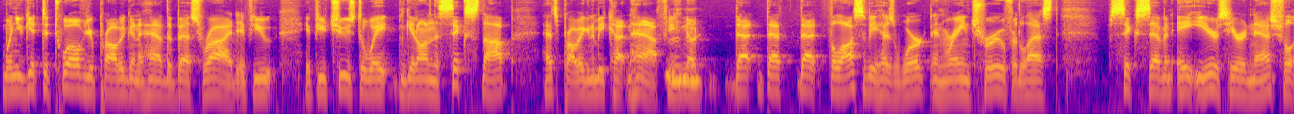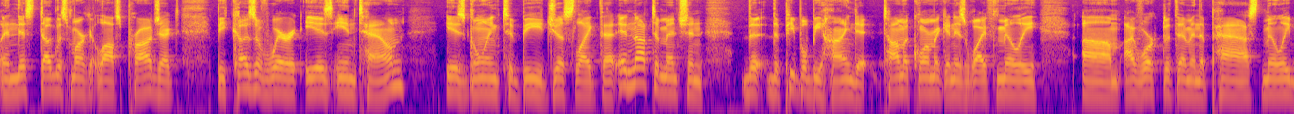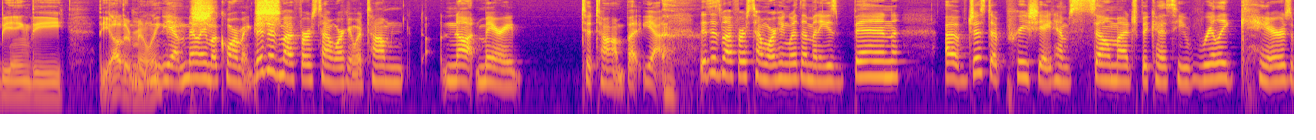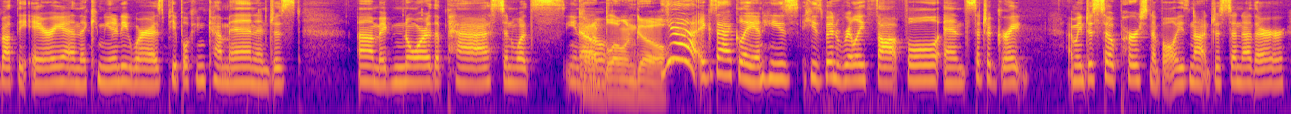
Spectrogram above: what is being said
when you get to 12 you're probably going to have the best ride if you if you choose to wait and get on the sixth stop that's probably going to be cut in half mm-hmm. you know that that that philosophy has worked and reigned true for the last six seven eight years here in nashville and this douglas market lofts project because of where it is in town is going to be just like that. And not to mention the the people behind it. Tom McCormick and his wife Millie. Um, I've worked with them in the past. Millie being the the other Millie. Yeah, Millie McCormick. This is my first time working with Tom. Not married to Tom, but yeah, this is my first time working with him, and he's been. I just appreciate him so much because he really cares about the area and the community. Whereas people can come in and just um, ignore the past and what's you know kind of blow and go. Yeah, exactly. And he's he's been really thoughtful and such a great. I mean, just so personable. He's not just another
